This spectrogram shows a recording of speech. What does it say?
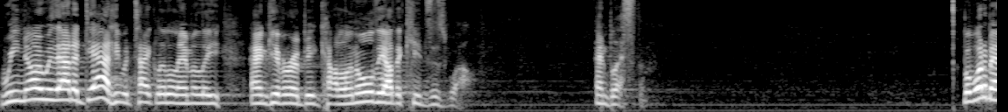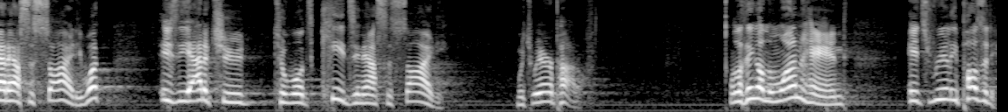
we know without a doubt he would take little Emily and give her a big cuddle and all the other kids as well. And bless them. But what about our society? What is the attitude towards kids in our society, which we are a part of? Well, I think on the one hand, it's really positive.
